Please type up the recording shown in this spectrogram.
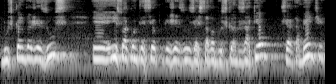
buscando a Jesus. E isso aconteceu porque Jesus já estava buscando Zaqueu, certamente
